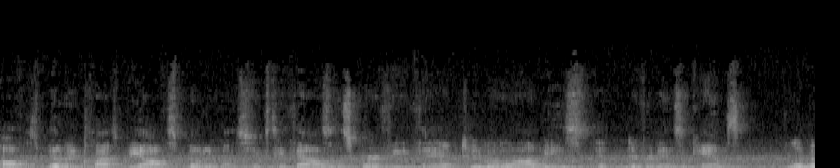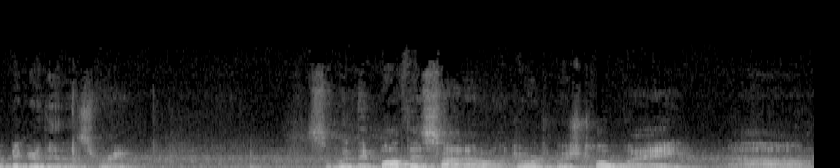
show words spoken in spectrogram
office building, Class B office building, about sixty thousand square feet. They have two little lobbies at different ends of campus, a little bit bigger than this room. So when they bought this site out on the George Bush Tollway, um,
